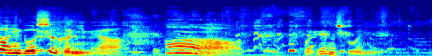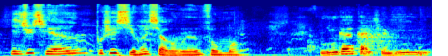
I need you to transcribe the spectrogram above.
造型多适合你们呀！哦，我认出你，你之前不是喜欢小龙人风吗？你应该感谢咪咪，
